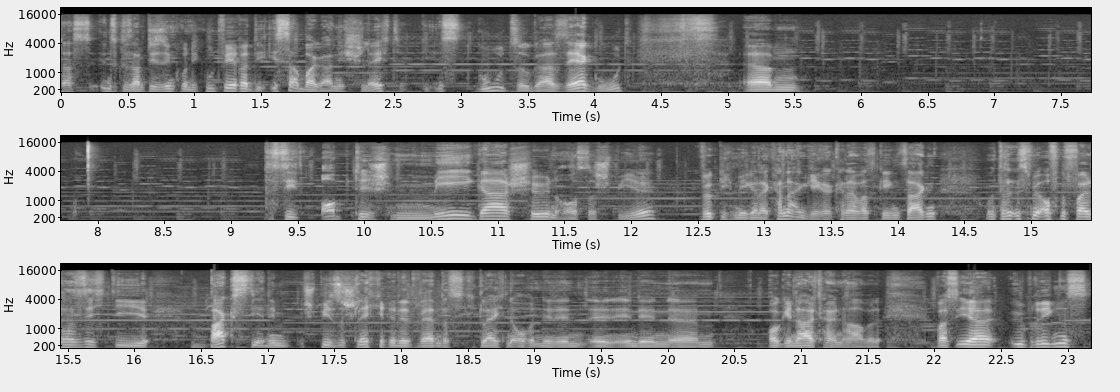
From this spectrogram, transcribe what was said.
dass insgesamt die Synchro nicht gut wäre. Die ist aber gar nicht schlecht. Die ist gut sogar, sehr gut. Ähm, das sieht optisch mega schön aus, das Spiel. Wirklich mega, da kann eigentlich gar keiner was gegen sagen. Und dann ist mir aufgefallen, dass ich die Bugs, die in dem Spiel so schlecht geredet werden, dass ich die gleichen auch in den, in den ähm, Originalteilen habe. Was ihr übrigens,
